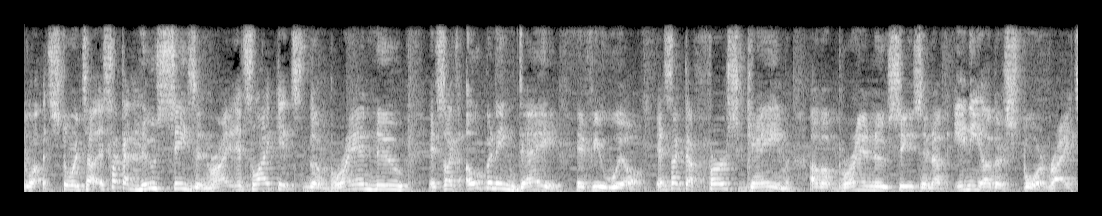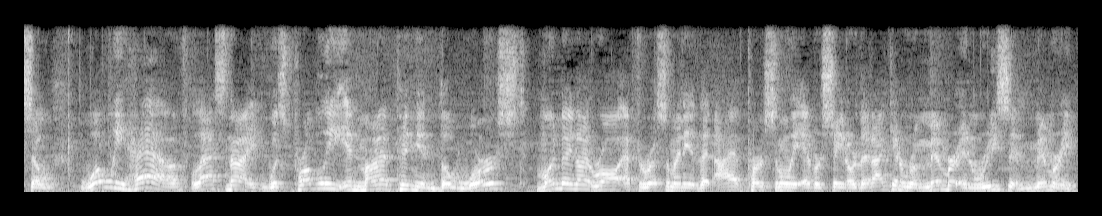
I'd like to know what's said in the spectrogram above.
story storytelling. It's like a new season, right? It's like it's the brand new, it's like opening day, if you will. It's like the first game of a brand new season of any other sport, right? So what we have last night was probably, in my opinion, the worst Monday Night Raw after WrestleMania that I have personally ever seen or that I can remember in recent memory.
